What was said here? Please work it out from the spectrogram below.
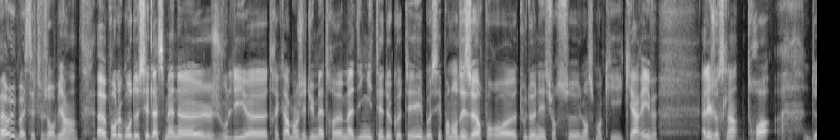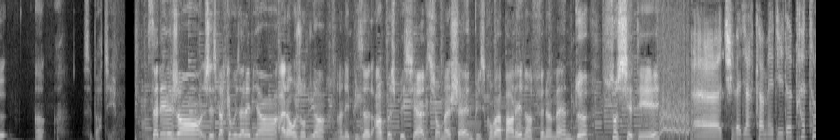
bah oui bah c'est toujours bien. hein. Euh, pour le gros dossier de la semaine, euh, je vous le dis euh, très clairement, j'ai dû mettre euh, ma dignité de côté et bosser pendant des heures pour euh, tout donner sur ce lancement qui, qui arrive. Allez Jocelyn, 3, 2, 1, c'est parti. Salut les gens, j'espère que vous allez bien. Alors aujourd'hui un, un épisode un peu spécial sur ma chaîne puisqu'on va parler d'un phénomène de société. Euh, tu veux dire comédie de préto?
